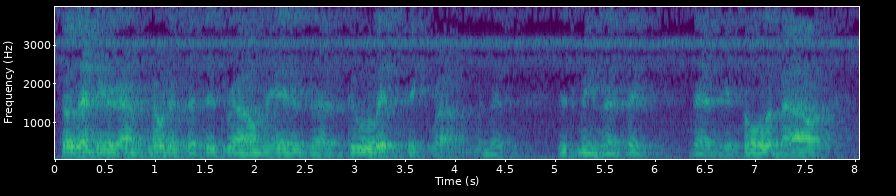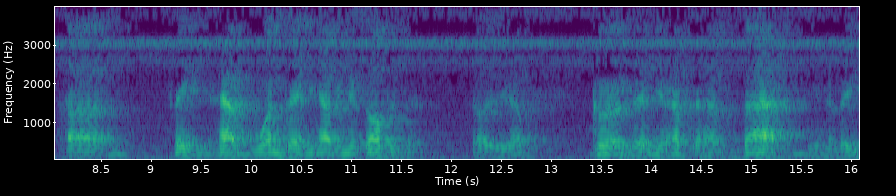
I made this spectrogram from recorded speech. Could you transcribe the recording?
So then you have notice that this realm is a dualistic realm, and this this means that they, that it's all about uh, things have one thing having its opposite. So you have good, then you have to have bad. You know, they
